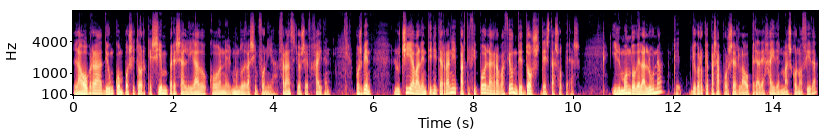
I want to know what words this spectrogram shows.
la obra de un compositor que siempre se ha ligado con el mundo de la sinfonía, Franz Joseph Haydn. Pues bien, Lucia Valentini Terrani participó en la grabación de dos de estas óperas. Il Mondo de la Luna, que yo creo que pasa por ser la ópera de Haydn más conocida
